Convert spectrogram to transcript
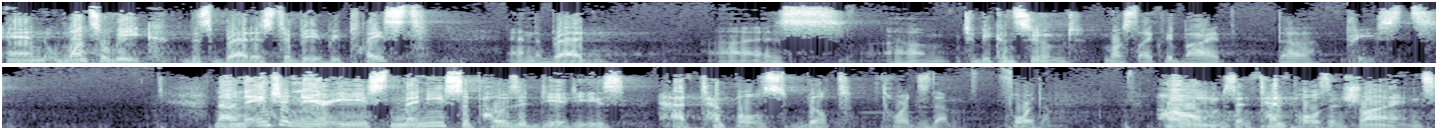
And once a week, this bread is to be replaced, and the bread uh, is um, to be consumed, most likely by the priests. Now, in the ancient Near East, many supposed deities had temples built towards them, for them, homes and temples and shrines.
